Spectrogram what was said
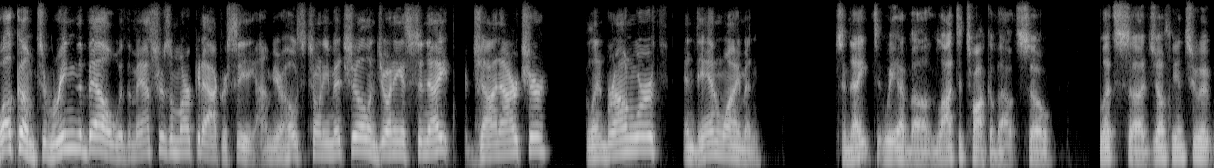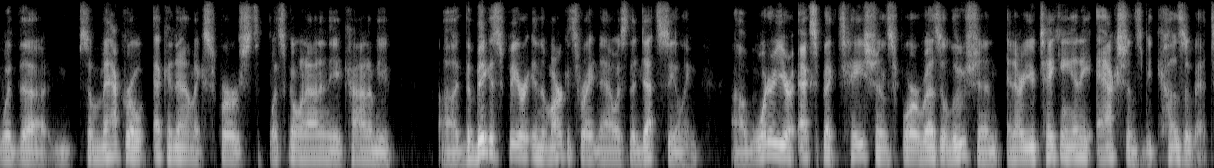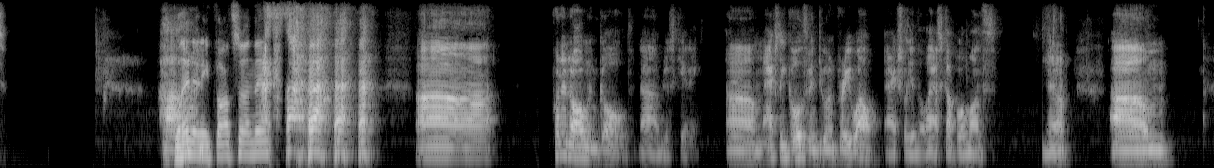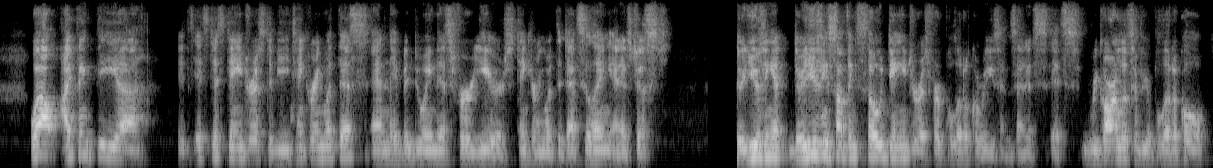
Welcome to Ring the Bell with the Masters of Marketocracy. I'm your host, Tony Mitchell, and joining us tonight, John Archer, Glenn Brownworth, and Dan Wyman. Tonight, we have a lot to talk about. So let's uh, jump into it with uh, some macroeconomics first. What's going on in the economy? Uh, the biggest fear in the markets right now is the debt ceiling. Uh, what are your expectations for a resolution, and are you taking any actions because of it? Glenn, any thoughts on that? uh, put it all in gold. No, I'm just kidding. Um, actually, gold's been doing pretty well, actually, in the last couple of months. You know, um, well, I think the uh, it's it's just dangerous to be tinkering with this, and they've been doing this for years, tinkering with the debt ceiling, and it's just they're using it they're using something so dangerous for political reasons and it's it's regardless of your political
